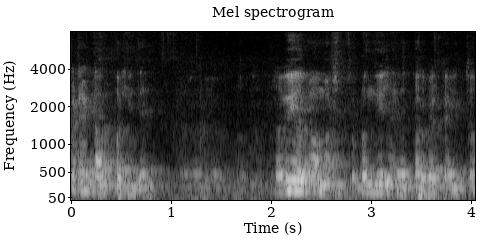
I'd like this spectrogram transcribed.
ಕಡೆ ಟಾಪಲ್ಲಿದೆ ರವಿ ವರ್ಮಾ ಮಾಸ್ಟರ್ ಬಂದಿಲ್ಲ ಇವತ್ತು, ಬರಬೇಕಾಗಿತ್ತು.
